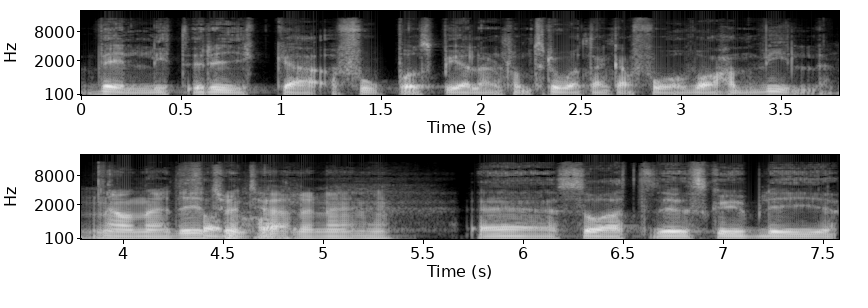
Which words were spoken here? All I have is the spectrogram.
väldigt rika fotbollsspelaren som tror att han kan få vad han vill. Ja, nej, det tror inte jag heller. Nej, nej. Eh, så att det ska ju bli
